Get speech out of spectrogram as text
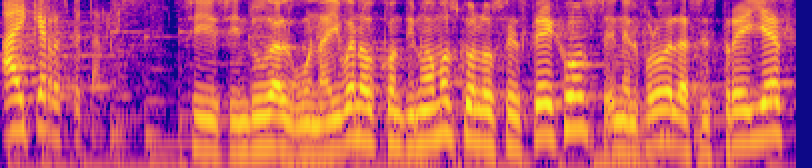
hay que respetarlos. Sí, sin duda alguna. Y bueno, continuamos con los festejos en el Foro de las Estrellas.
